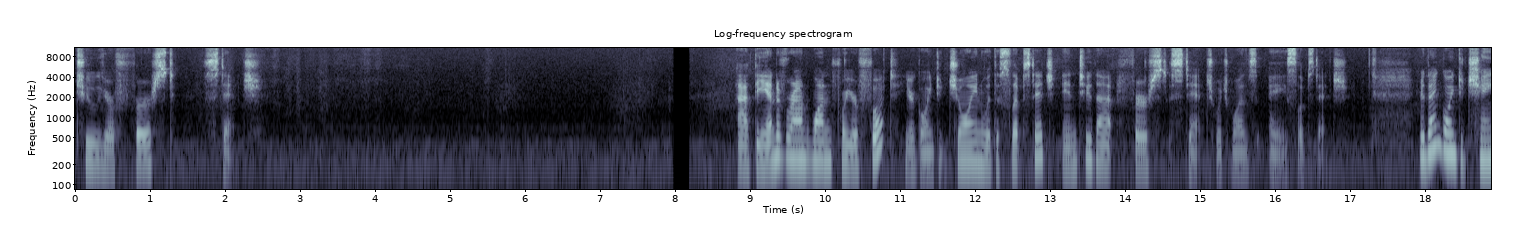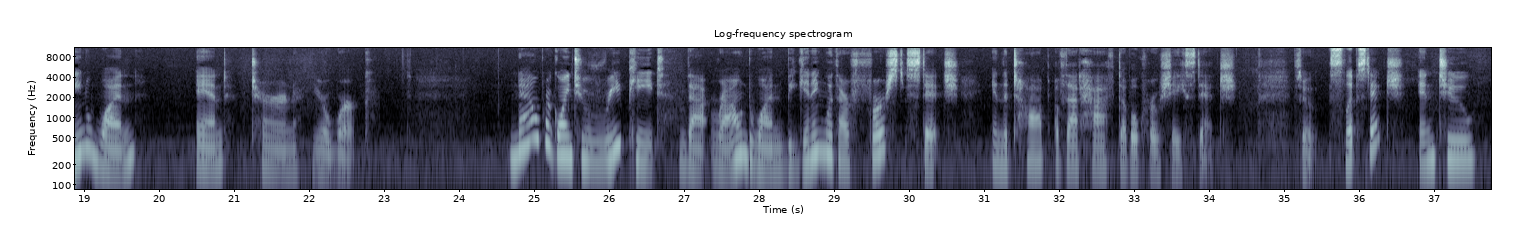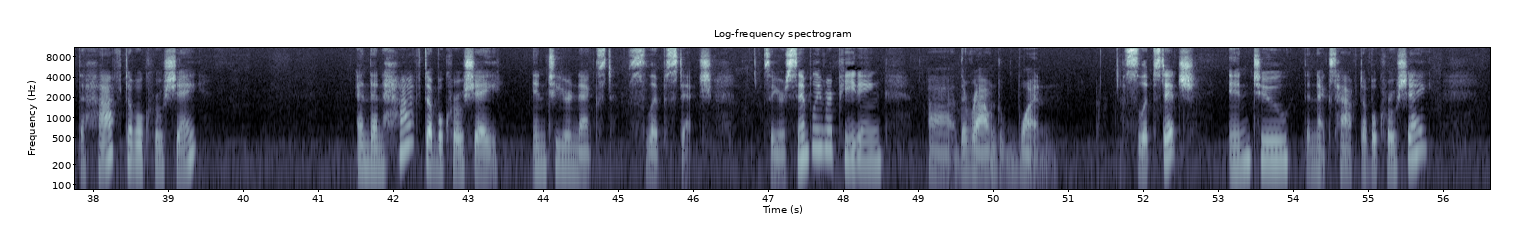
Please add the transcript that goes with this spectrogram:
to your first stitch. At the end of round one for your foot, you're going to join with a slip stitch into that first stitch, which was a slip stitch. You're then going to chain one and turn your work. Now we're going to repeat that round one beginning with our first stitch in the top of that half double crochet stitch. So slip stitch into the half double crochet and then half double crochet into your next slip stitch. So you're simply repeating uh, the round one. Slip stitch into the next half double crochet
